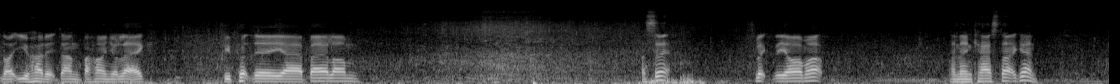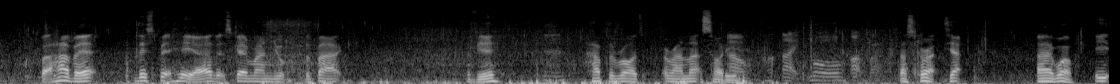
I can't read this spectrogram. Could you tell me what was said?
like you had it down behind your leg, if you put the uh, bail arm, that's it. Flick the arm up and then cast that again. But have it, this bit here that's going around your, the back of you, have the rod around that side of you. Oh, like more upright. That's correct, yeah. Uh, well, e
